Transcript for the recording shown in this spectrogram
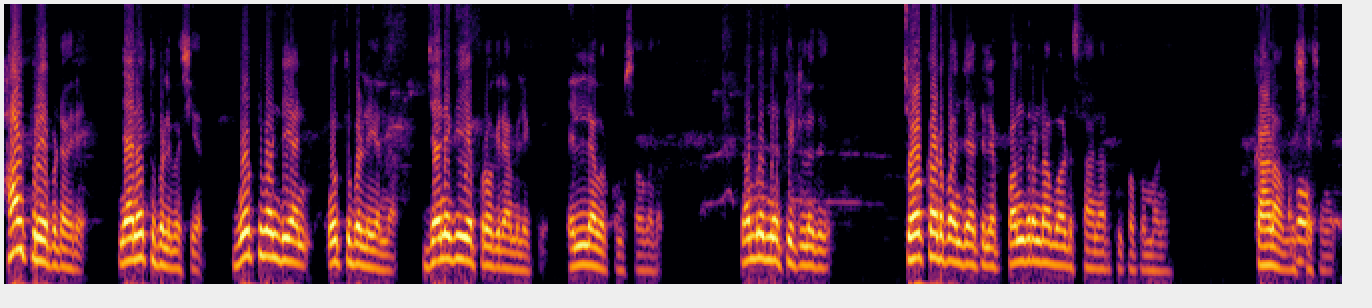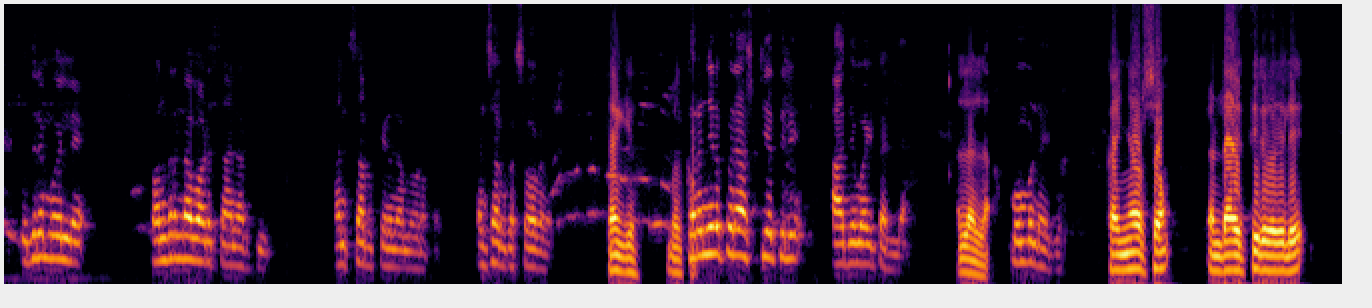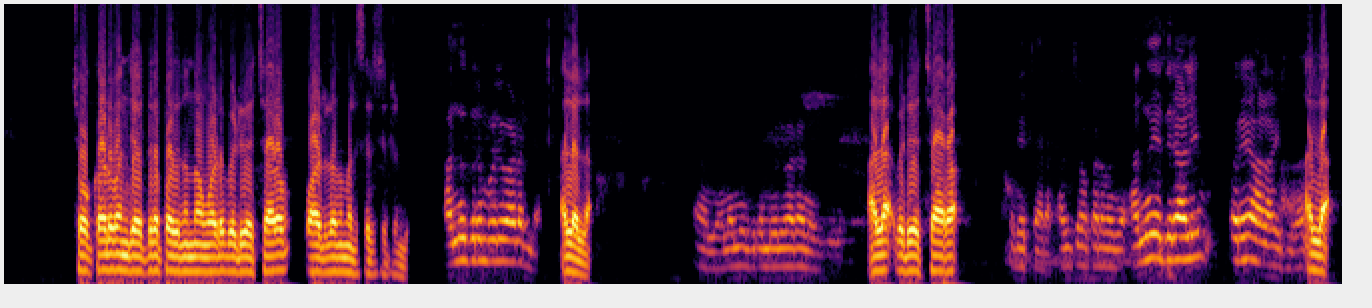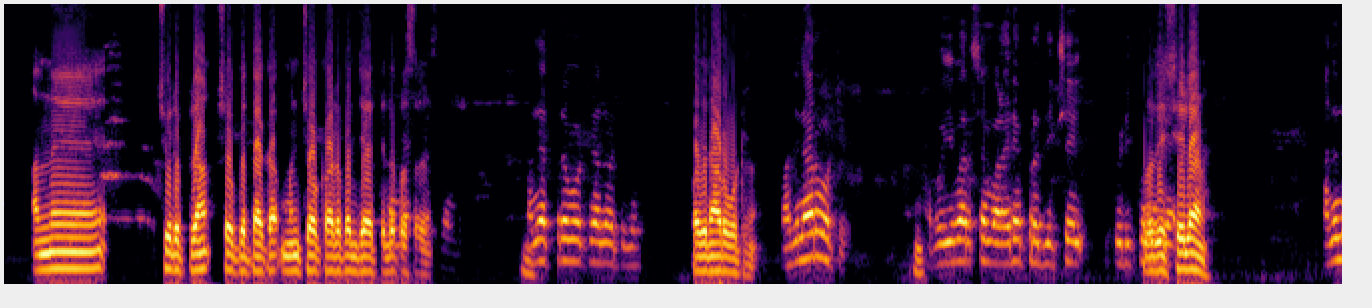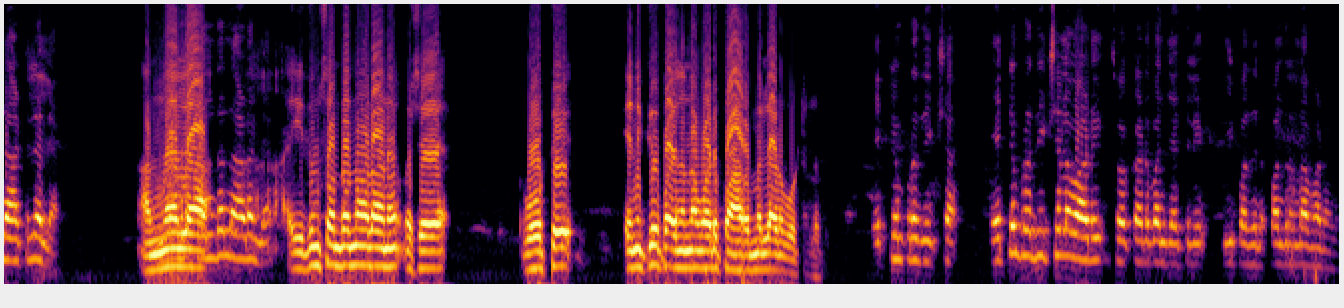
Hi പ്രിയപ്പെട്ടവരെ ഞാൻ ഓത്തുപള്ളി Basheer. Vote വണ്ടിയാൻ ഓത്തുപള്ളി എന്ന ജനകീയ പ്രോഗ്രാമിലേക്ക് എല്ലാവർക്കും സ്വാഗതം. നമ്മൾ ഇന്ന് എത്തിയിട്ടുള്ളത് ചോക്കാട് പഞ്ചായത്തിലെ പന്ത്രണ്ടാം വാർഡ് സ്ഥാനാർത്ഥിക്കൊപ്പമാണ്. കാണാം വിശേഷങ്ങൾ. കുതിരമ്പോലിലെ പന്ത്രണ്ടാം വാർഡ് സ്ഥാനാർത്ഥി അൻസാബിക്കാണ് നമ്മളോടൊപ്പം. അൻസാബിക്ക സ്വാഗതം. താങ്ക് യു തെരഞ്ഞെടുപ്പ് രാഷ്ട്രീയത്തിൽ ആദ്യമായിട്ടല്ല. അല്ല അല്ല മുമ്പുണ്ടായിരുന്നു. കഴിഞ്ഞ വർഷം രണ്ടായിരത്തി ഇരുപതിൽ ചോക്കാട് പഞ്ചായത്തിലെ പതിനൊന്നാം വാർഡ് വെടിവെച്ചാറ വാർഡിലൊന്ന് മത്സരിച്ചിട്ടുണ്ട്. അന്ന് ഉതിരമ്പോലി വാർഡല്ല? അല്ലല്ല. ഞാനന്ന് വാർഡാണ് അല്ല വെടിവെച്ചാറ. അത് ചോക്കാട് പഞ്ചായത്ത് അന്ന് എതിരാളിയും ഒരേ ആളായിരുന്നു. അല്ല അന്ന് ചുരപ്പിലാം ഷോക്കത്താക്ക മുൻ ചോക്കാട് പഞ്ചായത്തിന്റെ പ്രസിഡന്റ്. അന്ന് എത്ര വോട്ടിനാണ് പറ്റുന്നത്? പതിനാറ് വോട്ടിന്. പതിനാറ് വോട്ട്. അപ്പൊ ഈ വർഷം വളരെ പ്രതീക്ഷയിൽ പിടിക്കുന്നു പ്രതീക്ഷയിലാണ്. അന്ന് നാട്ടിലല്ല. അന്നല്ല ഇതും സ്വന്തം നാടാണ്. പക്ഷെ വോട്ട് എനിക്ക് പതിനൊന്നാം വാർഡ് പാറമ്മലാണ് വോട്ടുള്ളത്. ഏറ്റവും പ്രതീക്ഷ ഏറ്റവും പ്രതീക്ഷയുള്ള വാർഡ് ചോക്കാട് പഞ്ചായത്തിൽ ഈ പന്ത്രണ്ടാം വാർഡാണ്.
